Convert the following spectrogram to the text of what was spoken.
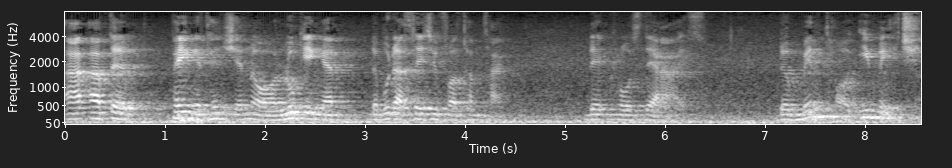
after paying attention or looking at the Buddha statue for some time, they close their eyes. The mental image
